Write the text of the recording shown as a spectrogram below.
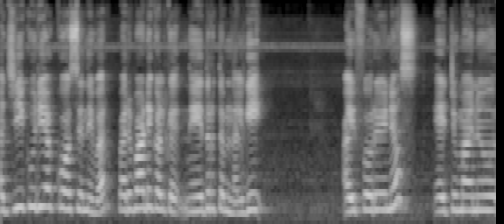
അജി കുര്യക്കോസ് എന്നിവർ പരിപാടികൾക്ക് നേതൃത്വം നൽകി. ഐഫോറിയോ ന്യൂസ് ഏറ്റുമാനൂർ.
